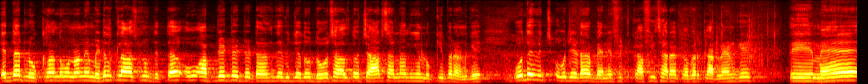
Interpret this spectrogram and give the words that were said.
ਇੱਧਰ ਲੋਕਾਂ ਨੂੰ, ਉਹਨਾਂ ਨੇ ਮਿਡਲ ਕਲਾਸ ਨੂੰ ਦਿੱਤਾ, ਉਹ ਅਪਡੇਟਡ ਰਿਟਰਨਸ ਦੇ ਵਿੱਚ ਜਦੋਂ 2 ਸਾਲ ਤੋਂ 4 ਸਾਲਾਂ ਦੀਆਂ ਲੋਕੀ ਭਰਨਗੇ, ਉਹਦੇ ਵਿੱਚ ਉਹ ਜਿਹੜਾ ਬੈਨੀਫਿਟ ਕਾਫੀ ਸਾਰਾ ਕਵਰ ਕਰ ਲੈਣਗੇ। ਤੇ ਮੈਂ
